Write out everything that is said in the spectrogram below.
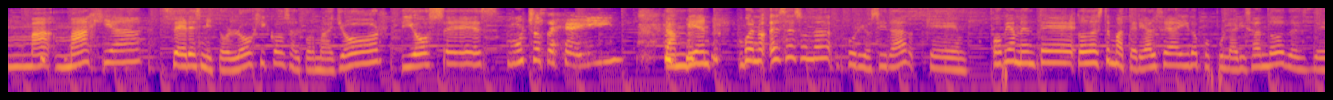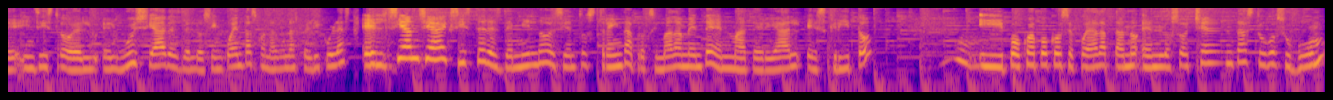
magia, seres mitológicos al por mayor, dioses. Muchos CGI. También, bueno, esa es una curiosidad que obviamente todo este material se ha ido popularizando desde, insisto, el, el wuxia desde los 50 con algunas películas. El ciencia existe desde 1930 aproximadamente en material escrito y poco a poco se fue adaptando. En los 80 tuvo su boom,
